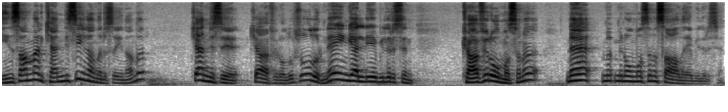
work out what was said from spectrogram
İnsanlar kendisi inanırsa inanır, kendisi kafir olursa olur. Ne engelleyebilirsin kafir olmasını ne mümin olmasını sağlayabilirsin.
